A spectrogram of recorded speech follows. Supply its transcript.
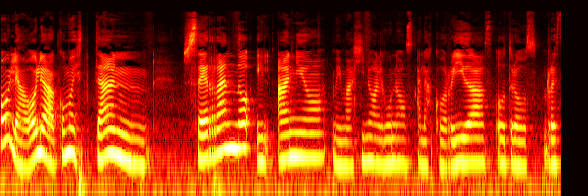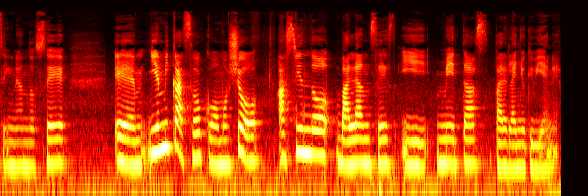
Hola, hola, ¿cómo están? Cerrando el año, me imagino algunos a las corridas, otros resignándose. Eh, y en mi caso, como yo, haciendo balances y metas para el año que viene.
